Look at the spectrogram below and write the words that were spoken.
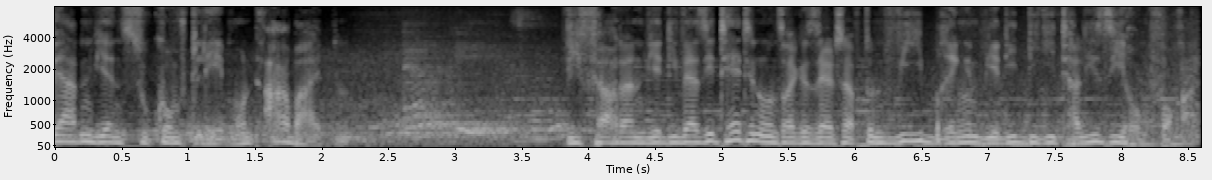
werden wir in Zukunft leben und arbeiten? Wie fördern wir Diversität in unserer Gesellschaft und wie bringen wir die Digitalisierung voran?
